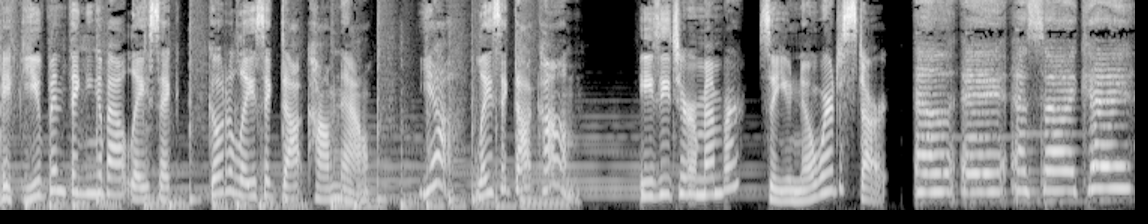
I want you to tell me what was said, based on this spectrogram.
If you've been thinking about LASIK, go to LASIK.com now. Yeah, LASIK.com. Easy to remember, so you know where to start. L A S I K,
